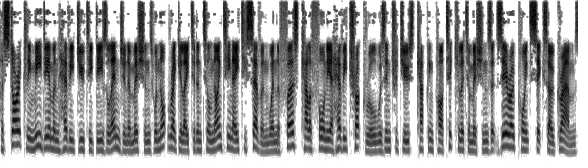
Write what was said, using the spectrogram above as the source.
Historically medium and heavy-duty diesel engine emissions were not regulated until 1987 when the first California heavy truck rule was introduced capping particulate emissions at 0.60 grams,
